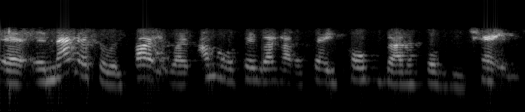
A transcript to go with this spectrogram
and not necessarily fight. Like I'm gonna say what I gotta say. Post about it's supposed to be changed.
